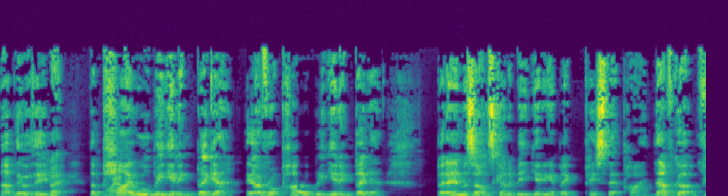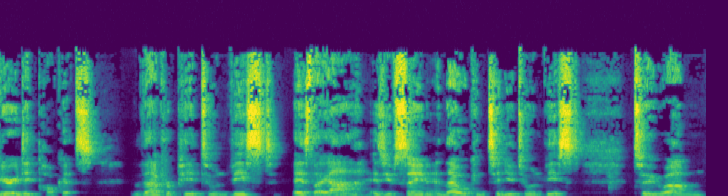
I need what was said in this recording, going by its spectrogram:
up there with mm-hmm. eBay. The pie wow. will be getting bigger. The overall pie will be getting bigger, but Amazon's going to be getting a big piece of that pie. They've got very deep pockets. They're prepared to invest as they are, as you've seen, and they will continue to invest to um,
